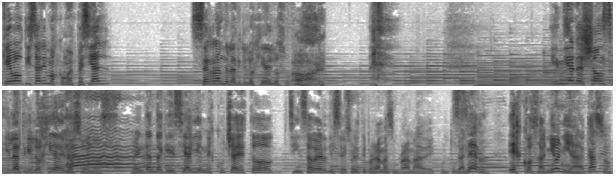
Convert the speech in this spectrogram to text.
que bautizaremos como especial cerrando la trilogía de los unos. Indiana Jones y la trilogía de los unos. Me encanta que si alguien escucha esto sin saber, dice, pero este programa es un programa de cultura nerd. ¿Es cosa ñoña, acaso?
